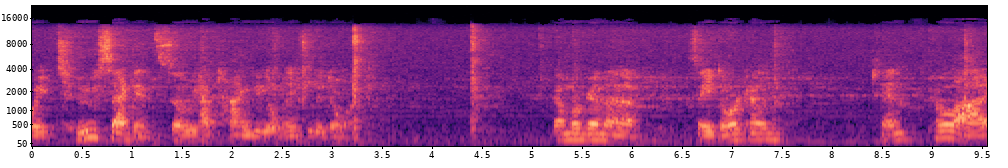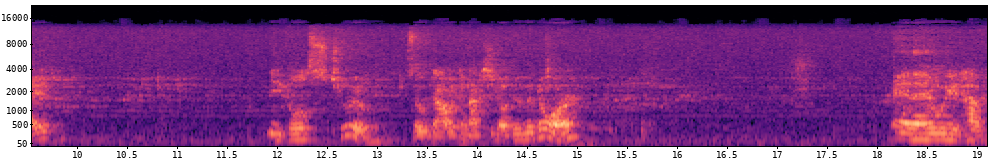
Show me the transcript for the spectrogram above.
wait two seconds so we have time to go into the door. Then we're gonna say door can can collide equals true. So now we can actually go through the door. And then we have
